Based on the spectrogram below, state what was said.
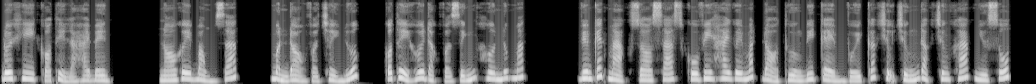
đôi khi có thể là hai bên. Nó gây bỏng rát, mẩn đỏ và chảy nước, có thể hơi đặc và dính hơn nước mắt. Viêm kết mạc do SARS-CoV-2 gây mắt đỏ thường đi kèm với các triệu chứng đặc trưng khác như sốt,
